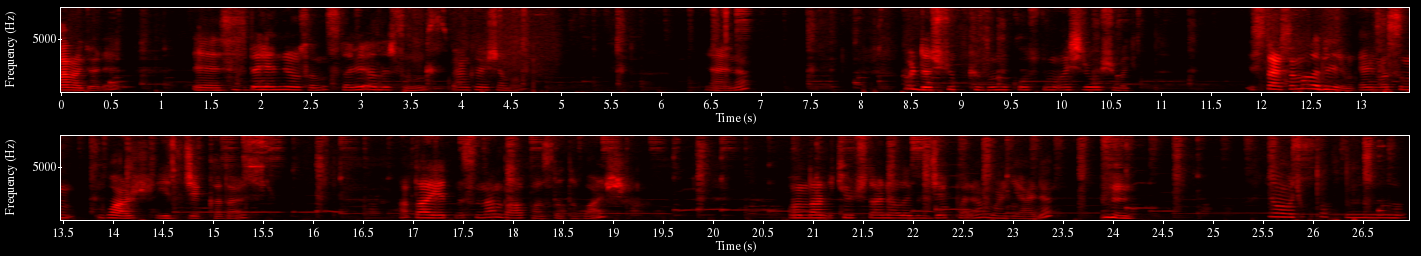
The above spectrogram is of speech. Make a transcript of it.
Bana göre. Ee, siz beğeniyorsanız tabi alırsınız. Ben karışamam. Yani. Burada şu kızın kostümü aşırı hoşuma gitti. İstersem alabilirim. Elmasım var yetecek kadar. Hatta yetmesinden daha fazla da var. Ondan 2-3 tane alabilecek param var yani. ya çok tatlı.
